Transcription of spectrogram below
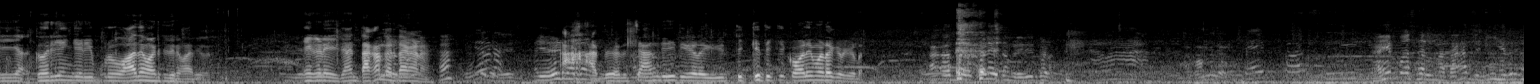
ಈಗ. ಕೊರಿಯಂಗೇರಿ ಇಬ್ರು ವಾದ ಮಾಡ್ತಿದ್ರು ಮಾರಿ ಇವರು. ಈ ಕಡೆ ನಾನು ತಗೊಂಡ್ರೆ ತಗೋಣ? ಎರಡು ಅದು ಅದು ಚಾಂದಿ ರೀತಿ ತಿಕ್ಕಿ ತಿಕ್ಕಿ ಕೋಳಿ ಮಾಡಕ್ ಕಡೆ ಟೈಮ್ ಪಾಸ್ ಅಲ್ಲ ನಾ ತಗಂತ ನೀ ಹೆದರ್ಕ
